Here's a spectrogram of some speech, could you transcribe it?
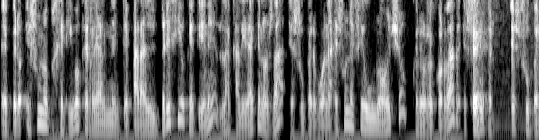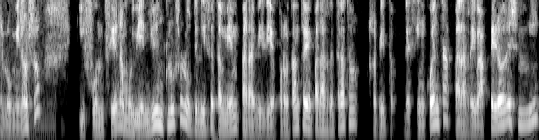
Eh, pero es un objetivo que realmente para el precio que tiene, la calidad que nos da es súper buena. Es un F1.8, creo recordar, es súper luminoso y funciona muy bien. Yo incluso lo utilizo también para vídeo. Por lo tanto, para retrato, repito, de 50 para arriba. Pero es mi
